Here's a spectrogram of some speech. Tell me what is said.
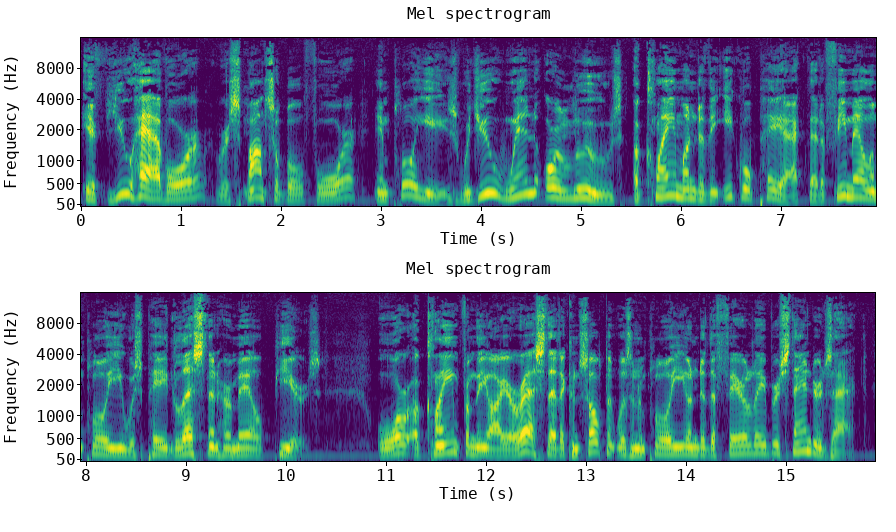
If you have or responsible for employees, would you win or lose a claim under the Equal Pay Act that a female employee was paid less than her male peers? Or a claim from the IRS that a consultant was an employee under the Fair Labor Standards Act?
